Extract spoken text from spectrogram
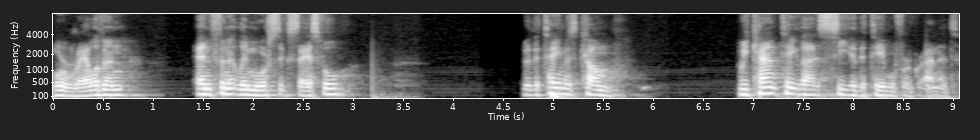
more relevant, infinitely more successful. But the time has come. We can't take that seat at the table for granted.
